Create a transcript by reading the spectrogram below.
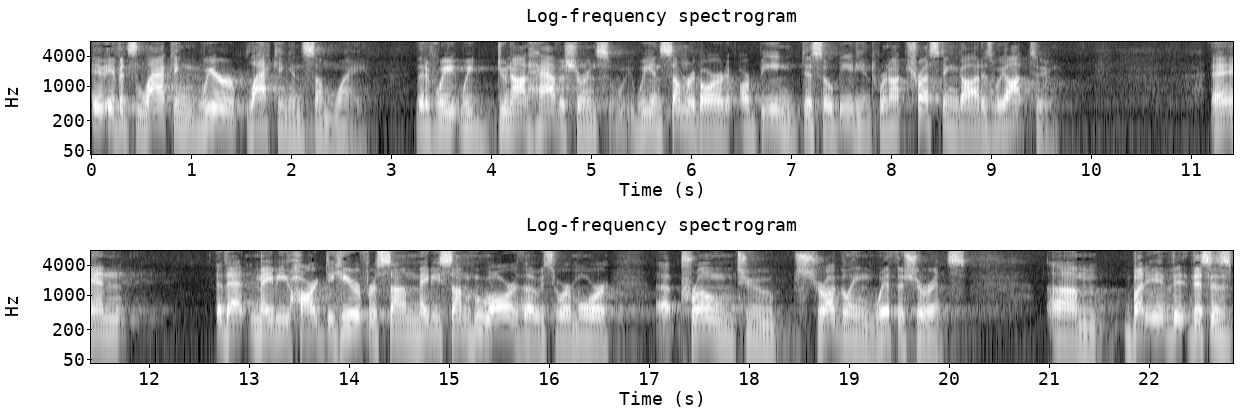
if it's lacking, we're lacking in some way. That if we, we do not have assurance, we, in some regard, are being disobedient. We're not trusting God as we ought to. And that may be hard to hear for some, maybe some who are those who are more uh, prone to struggling with assurance. Um, but it, this is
